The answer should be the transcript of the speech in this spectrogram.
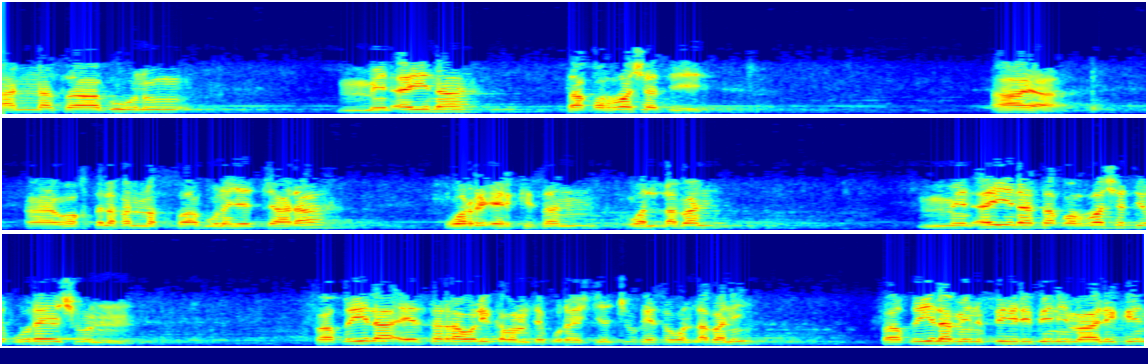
النصابون من أين تقرشت؟ آية آه واختلف النصابون ور إركسا واللبن من أين تقرشت قريش؟ فقيل إسر ولي كممت قريش؟ ججو كيس واللبني فقيل من فهر بن مالك.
